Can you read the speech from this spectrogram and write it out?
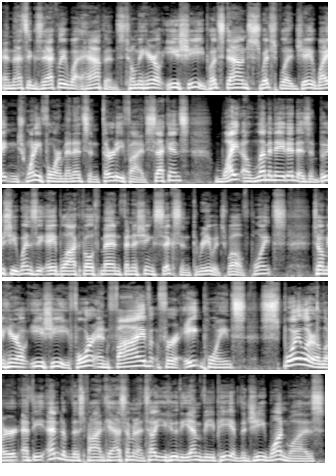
And that's exactly what happens. Tomohiro Ishii puts down Switchblade Jay White in 24 minutes and 35 seconds. White eliminated as Ibushi wins the A block, both men finishing 6 and 3 with 12 points. Tomohiro Ishii 4 and 5 for 8 points. Spoiler alert, at the end of this podcast, I'm going to tell you who the MVP of the G1 was.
